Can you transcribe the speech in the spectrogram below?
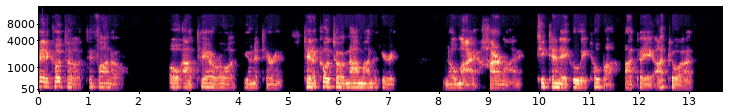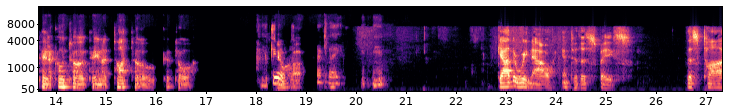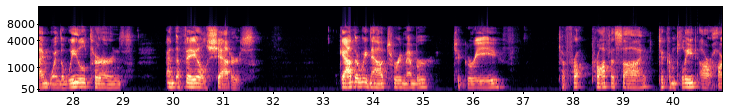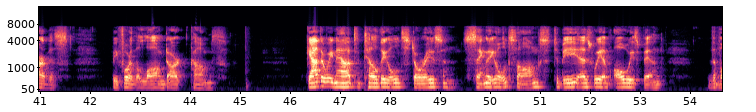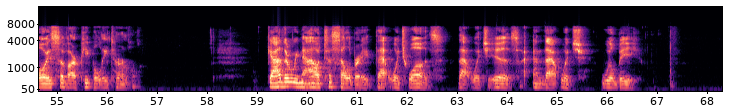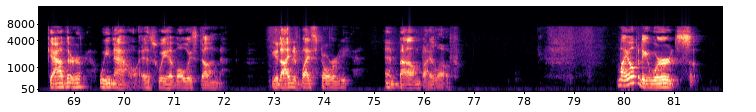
Te Dakota Tefano, O Aotearoa Unitarians, Te Dakota Namanahiri, No Mai Harmai, Titene Hui Topa Ate Atua, Te Dakota Tena Tato Katoa. Kia ora. Okay. Gather we now into this space, this time when the wheel turns and the veil shatters. Gather we now to remember, to grieve, to fro- prophesy, to complete our harvest before the long dark comes. Gather we now to tell the old stories and sing the old songs, to be as we have always been, the voice of our people eternal. Gather we now to celebrate that which was, that which is, and that which will be. Gather we now as we have always done, united by story and bound by love. My opening words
